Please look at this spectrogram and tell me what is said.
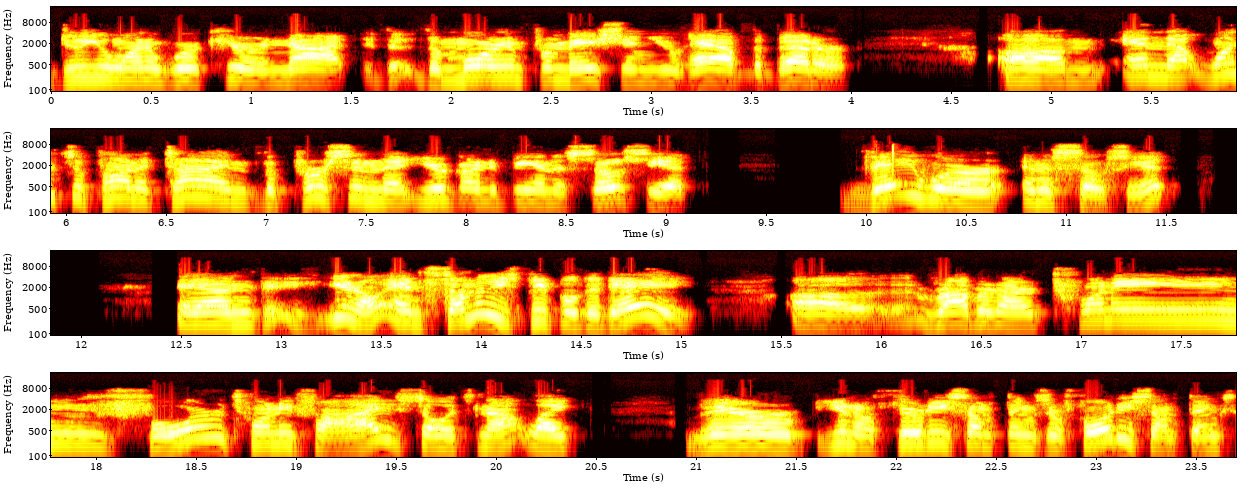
do you want to work here or not, the, the more information you have, the better. Um, and that once upon a time, the person that you're going to be an associate they were an associate. And, you know, and some of these people today, uh, Robert, are 24, 25. So it's not like they're, you know, 30 somethings or 40 somethings.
